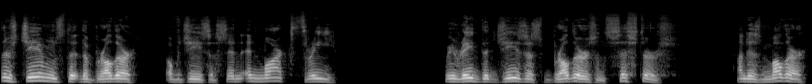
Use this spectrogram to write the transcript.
There's James, the, the brother of Jesus. In, in Mark 3, we read that Jesus' brothers and sisters and his mother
